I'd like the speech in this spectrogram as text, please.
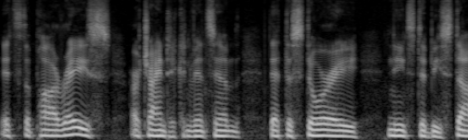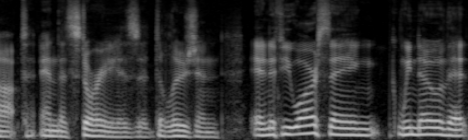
it's the Pa Wraiths are trying to convince him that the story needs to be stopped and the story is a delusion. And if you are saying, we know that,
